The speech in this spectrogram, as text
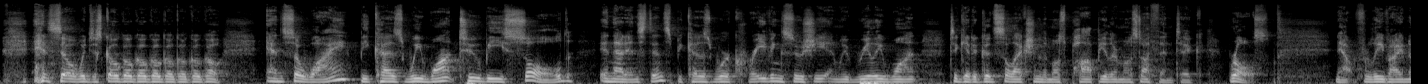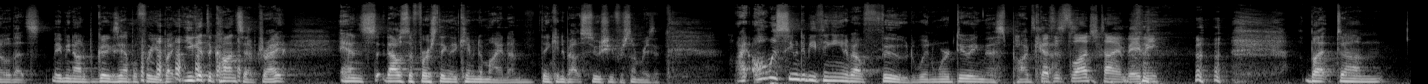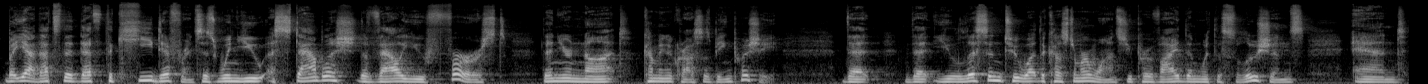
and so we just go, go, go, go, go, go, go, go. And so why? Because we want to be sold in that instance because we're craving sushi and we really want to get a good selection of the most popular, most authentic rolls. Now, for Levi, I know that's maybe not a good example for you, but you get the concept, right? And so that was the first thing that came to mind. I'm thinking about sushi for some reason. I always seem to be thinking about food when we're doing this podcast because it's, it's lunchtime, baby. but um, but yeah, that's the that's the key difference is when you establish the value first, then you're not coming across as being pushy. That that you listen to what the customer wants, you provide them with the solutions, and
